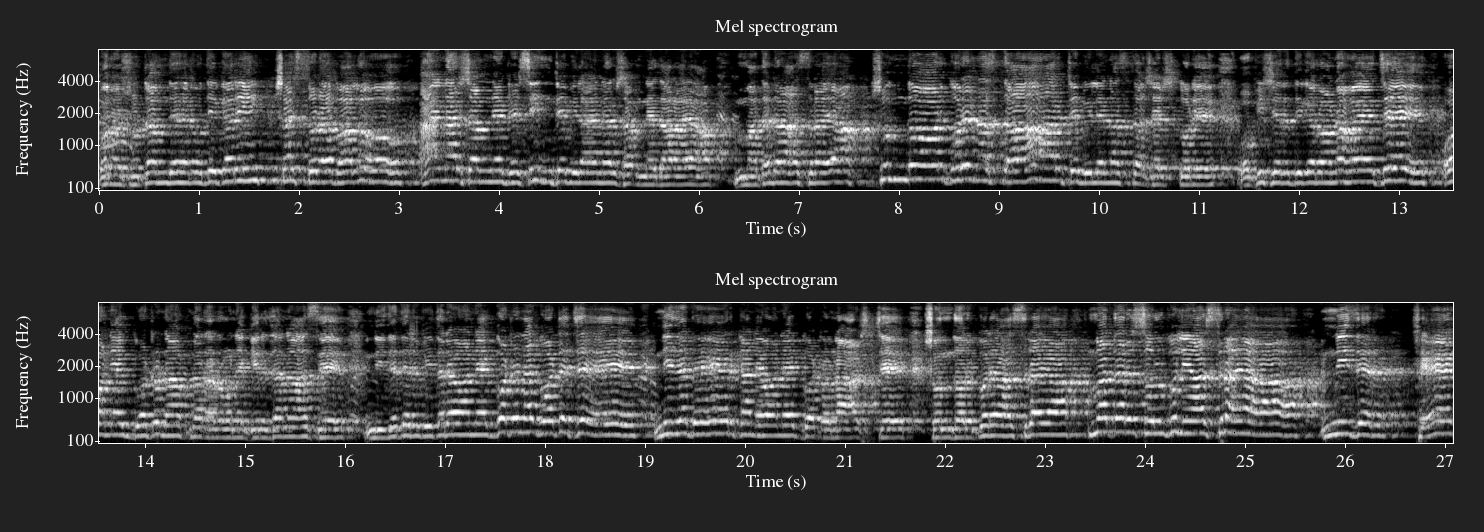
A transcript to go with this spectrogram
বড় সুটাম দেহের অধিকারী, স্বাস্থ্যটা ভালো। আয়নার সামনে ড্রেসিং টেবিল আয়নার সামনে দাঁড়ায়া, মাথাটা আশ্রায়া, সুন্দর করে নাস্তার টেবিলে নাস্তা শেষ করে অফিসের দিকে রওনা হয়েছে। অনেক ঘটনা আপনার অনেকের জানা আছে। নিজেদের ভিতরে অনেক ঘটনা ঘটেছে। নিজেদের কানে অনেক ঘটনা আসছে। সুন্দর করে আশ্রয়া, মাথার চুলগুলি আশ্রয়া, নিজের ফ্যান,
